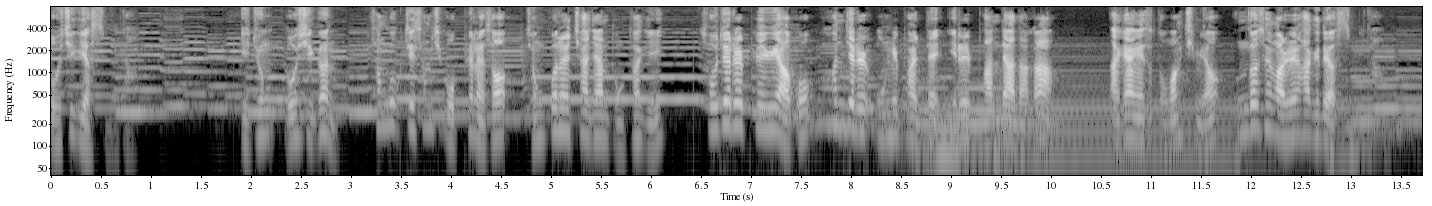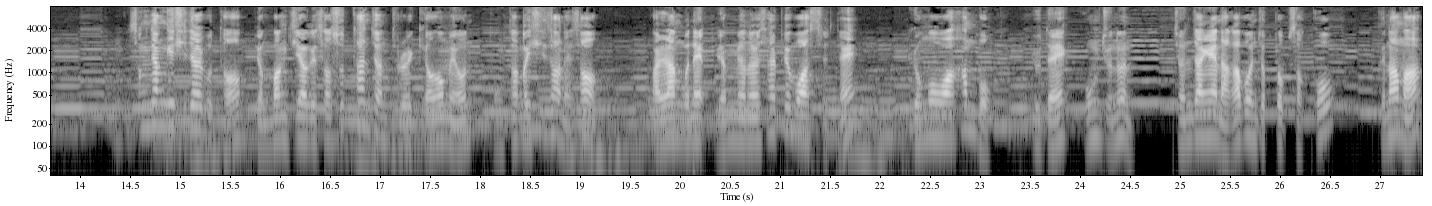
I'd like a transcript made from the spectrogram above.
노식이었습니다. 이 중 노식은 삼국지 35편에서 정권을 차지한 동탁이 소재를 폐위하고 헌재를 옹립할 때 이를 반대하다가 낙양에서 도망치며 은거 생활을 하게 되었습니다. 성장기 시절부터 변방 지역에서 숱한 전투를 경험해온 동탁의 시선에서 반란군의 면면을 살펴보았을 때 교모와 한복, 유대, 공주는 전장에 나가본 적도 없었고 그나마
